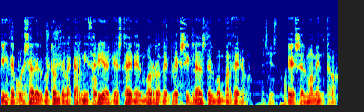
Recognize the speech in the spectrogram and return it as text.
y de pulsar el botón de la carnicería que está en el morro de plexiglas del bombardero. Es el momento.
